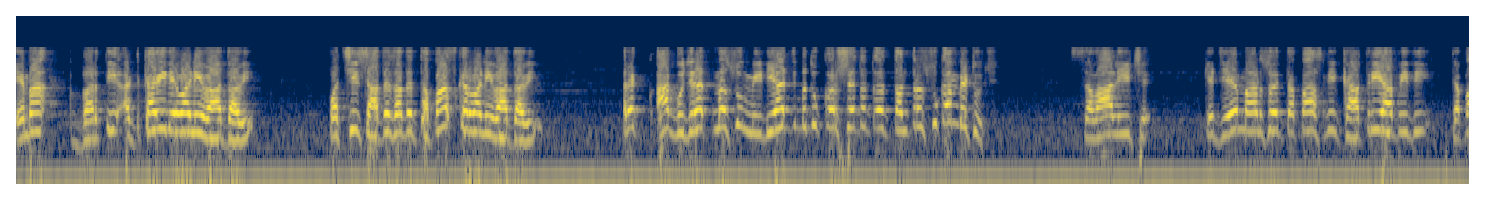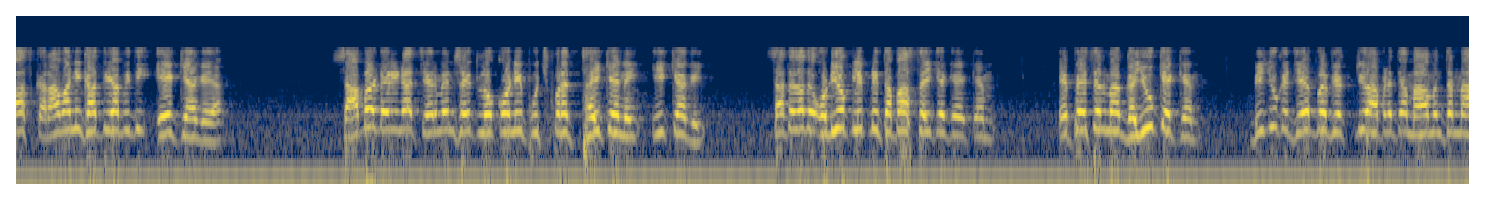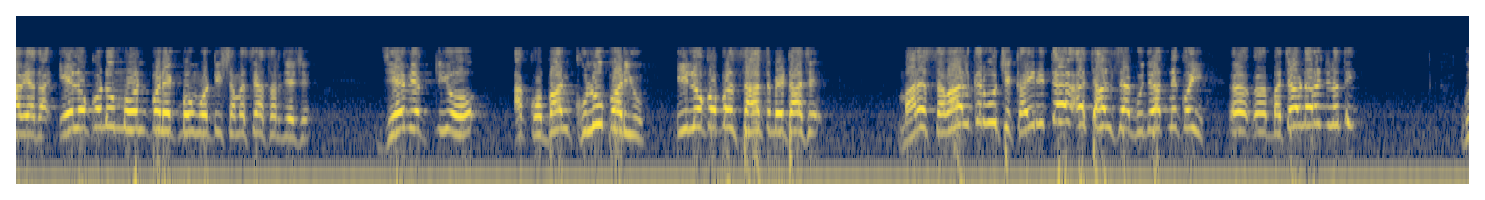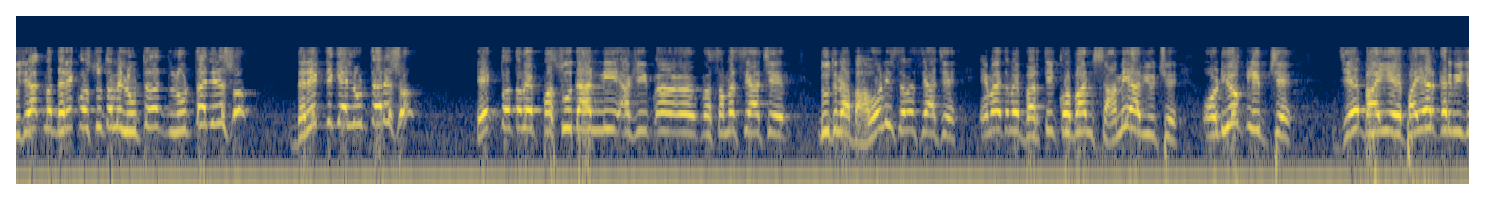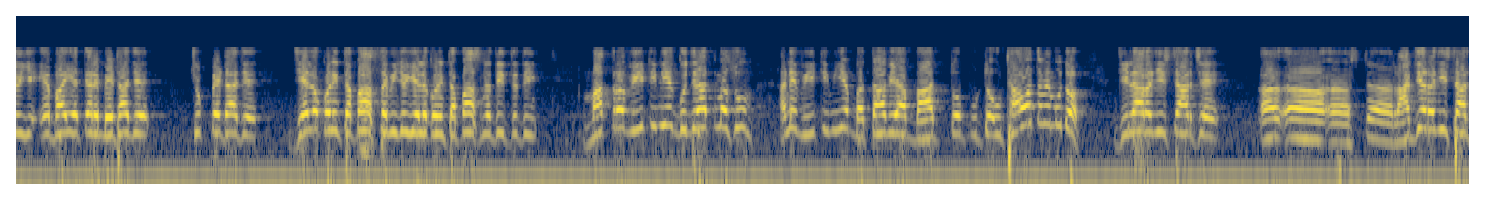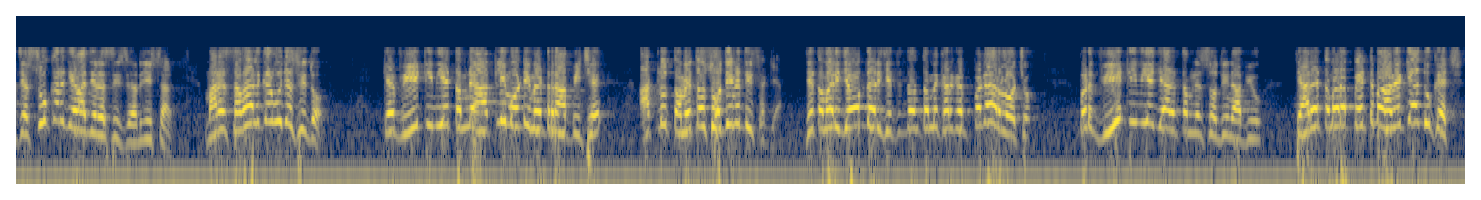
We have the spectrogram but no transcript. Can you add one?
એમાં ભરતી અટકાવી દેવાની વાત આવી. પછી સાથે સાથે તપાસ કરવાની વાત આવી. અરે, આ ગુજરાતમાં શું મીડિયા જ બધું કરશે તો તંત્ર શું કામ બેઠું છે? સવાલ એ છે કે જે માણસોએ તપાસની ખાતરી આપી હતી, તપાસ કરાવવાની ખાતરી આપી હતી, એ ક્યાં ગયા? સાબર ડેરીના ચેરમેન સહિત લોકોની પૂછપરછ થઈ કે નહીં, ઈ ક્યાં ગઈ? સાથે સાથે ઓડિયો ક્લિપની તપાસ થઈ કે કેમ? એફએસએલમાં ગયું કે કેમ? બીજું કે જે વ્યક્તિઓ આપણે ત્યાં મહામંથનમાં આવ્યા હતા, એ લોકોનું મૌન પણ એક બહુ મોટી સમસ્યા સર્જે છે. જે વ્યક્તિઓ આ કૌભાંડ ખુલ્લું પાડ્યું એ લોકો પણ સાથ બેઠા છે. મારે સવાલ કરવું છે, કઈ રીતે આ ચાલશે? ગુજરાતને કોઈ બચાવનાર જ નથી. ગુજરાતમાં દરેક વસ્તુ તમે લૂંટતા લૂંટતા જ રહેશો? દરેક જગ્યાએ લૂંટતા રહેશો? તો તમે પશુદાનની આખી સમસ્યા છે, દૂધના ભાવોની સમસ્યા છે એમાં તમે ભરતી કૌભાંડ સામે આવ્યું છે, ઓડિયો ક્લિપ છે, જે ભાઈએ એફઆઈઆર કરવી જોઈએ, એ ભાઈ અત્યારે બેઠા છે, ચૂપ બેઠા છે, જે લોકોની તપાસ થવી જોઈએ, એ લોકોની તપાસ નથી થતી. માત્ર વીટીવીએ ગુજરાતમાં શું? અને વીટીવીએ બતાવ્યા બાદ તો પૂટો ઉઠાવો તમે મુદ્દો. જિલ્લા રજિસ્ટ્રાર છે રાજ્ય રજિસ્ટ્રાર છે. શું કરે છે રાજ્ય રજિસ્ટ્રાર? મારે સવાલ કરવું છે સીધો. કે વીટીવીએ તમને આટલી મોટી મેટર આપી છે, આટલું તમે તો શોધી નથી શક્યા. જે તમારી જવાબદારી છે તમે ખરેખર પગાર લો છો. પણ વીટીવીએ જ્યારે તમને શોધીને આપ્યું, ત્યારે તમારા પેટમાં હવે ક્યાં દુખે છે?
